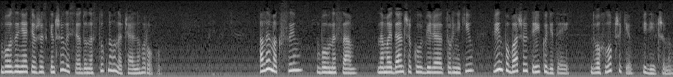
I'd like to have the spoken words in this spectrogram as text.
бо заняття вже скінчилися до наступного навчального року. Але Максим був не сам. На майданчику біля турніків він побачив трійко дітей двох хлопчиків і дівчину.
